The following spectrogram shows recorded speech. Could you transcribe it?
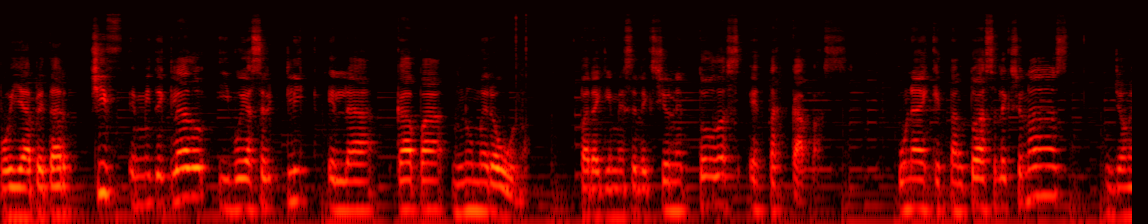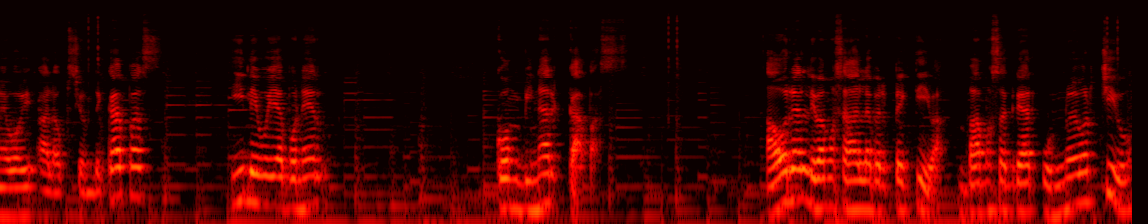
voy a apretar Shift en mi teclado y voy a hacer clic en la capa número 1 para que me seleccione todas estas capas. Una vez que están todas seleccionadas, yo me voy a la opción de capas y le voy a poner combinar capas. Ahora le vamos a dar la perspectiva. Vamos a crear un nuevo archivo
